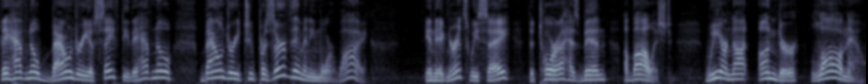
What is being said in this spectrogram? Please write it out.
They have no boundary of safety. They have no boundary to preserve them anymore. Why? In ignorance, we say the Torah has been abolished. We are not under law now.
